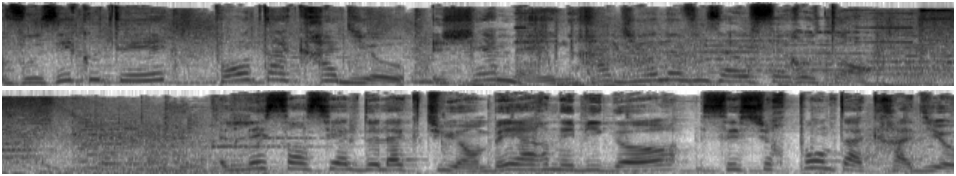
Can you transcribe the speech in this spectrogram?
Vous écoutez Pontac Radio. Jamais une radio ne vous a offert autant. L'essentiel de l'actu en Béarn et Bigorre, c'est sur Pontac Radio.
